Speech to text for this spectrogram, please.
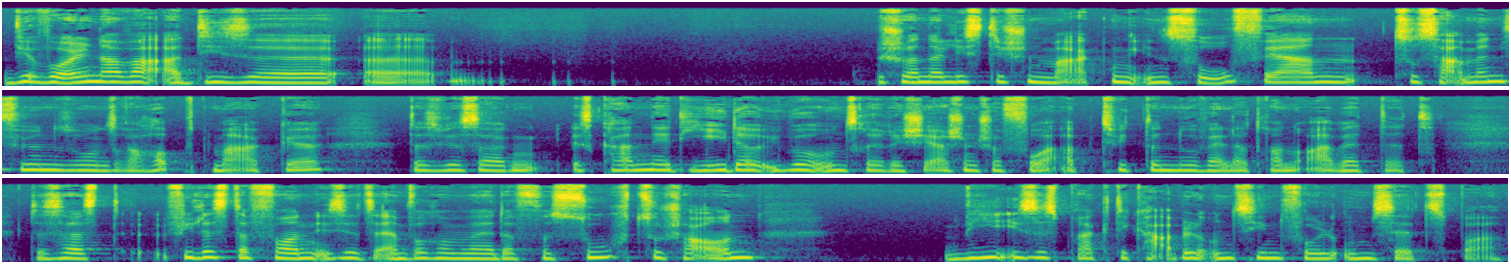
Wir wollen aber auch diese äh, journalistischen Marken insofern zusammenführen zu unserer Hauptmarke, dass wir sagen, es kann nicht jeder über unsere Recherchen schon vorab twittern, nur weil er daran arbeitet. Das heißt, vieles davon ist jetzt einfach einmal der Versuch zu schauen, wie ist es praktikabel und sinnvoll umsetzbar.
